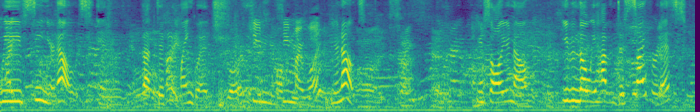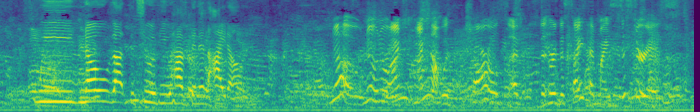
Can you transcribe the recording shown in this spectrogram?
We've seen your notes in that different language. Seen, seen my what? Your notes. We saw your note. Even though we haven't deciphered it, we know that the two of you have been an item. No, no, no. I'm I'm not with Charles at the, or the site head. My sister is.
